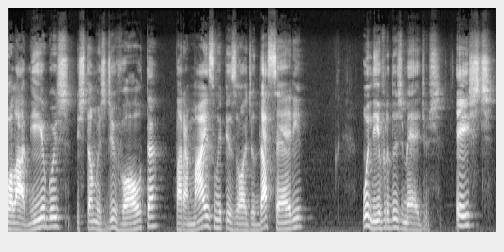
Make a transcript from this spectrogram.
Olá, amigos! Estamos de volta para mais um episódio da série O Livro dos Médios. Este,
